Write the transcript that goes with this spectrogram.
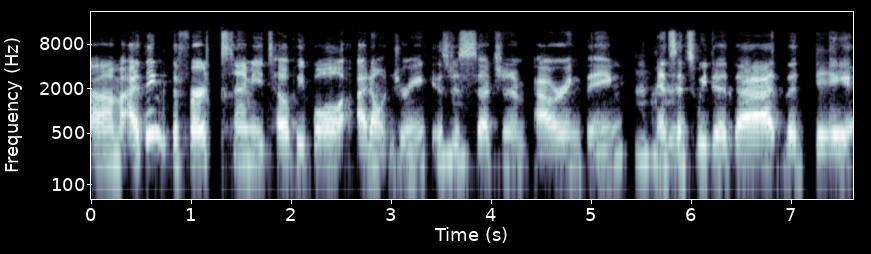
Um, I think the first time you tell people I don't drink is Mhm. just such an empowering thing. Mm-hmm. And since we did that the day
